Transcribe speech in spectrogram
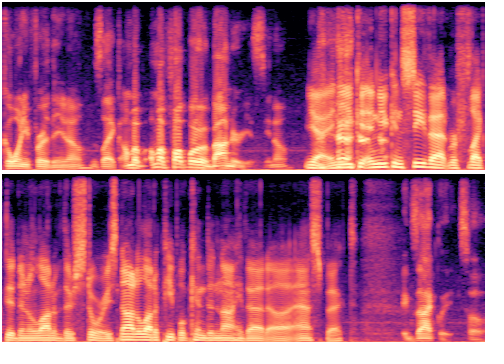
go any further, you know. It's like I'm a I'm a fuckboy with boundaries, you know. Yeah, and you can and you can see that reflected in a lot of their stories. Not a lot of people can deny that uh, aspect. Exactly. So,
